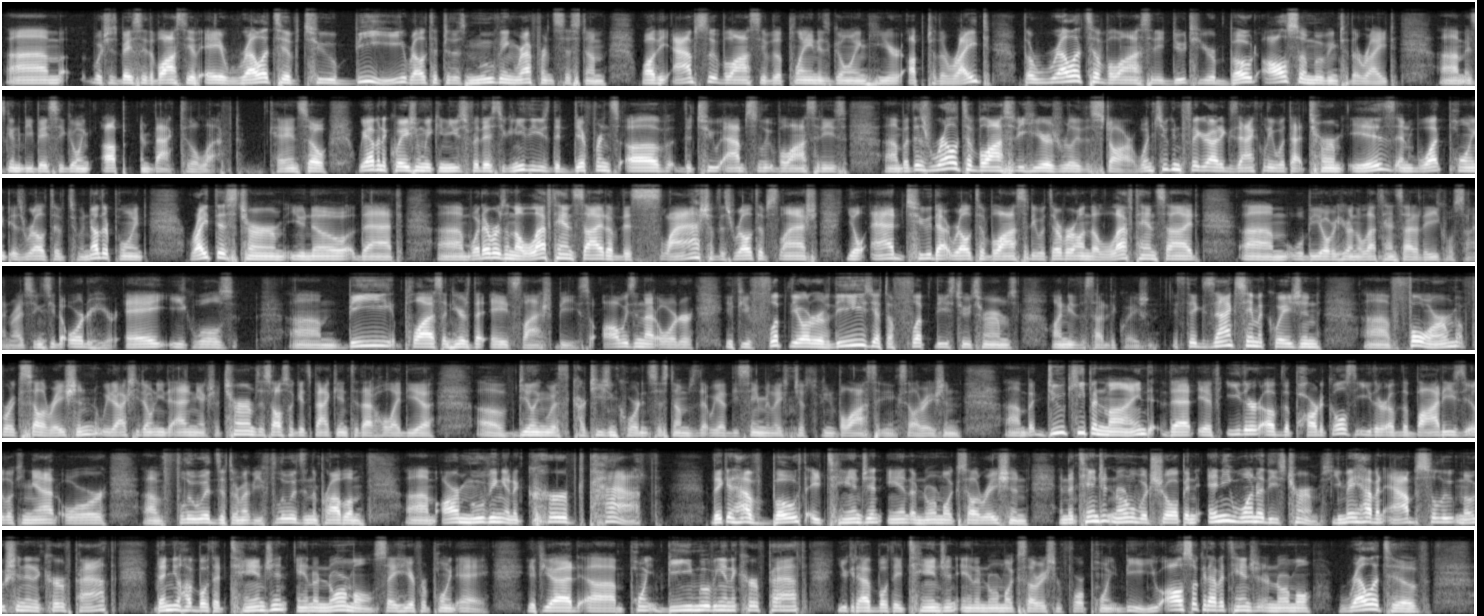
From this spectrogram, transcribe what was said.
um, which is basically the velocity of A relative to B, relative to this moving reference system, while the absolute velocity of the plane is going here up to the right, the relative velocity due to your boat also moving to the right um, is going to be basically going up and back to the left. Okay, and so we have an equation we can use for this. You can either use the difference of the two absolute velocities, um, but this relative velocity here is really the star. Once you can figure out exactly what that term is and what point is relative to another point, write this term, you know that um, whatever's on the left-hand side of this slash, of this relative slash, you'll add to that relative velocity, whatever on the left-hand side um, will be over here on the left-hand side of the equal sign, right? So you can see the order here, A equals um, B plus, and here's the A slash B. So always in that order. If you flip the order of these, you have to flip these two terms on either side of the equation. It's the exact same equation uh, form for acceleration. We actually don't need to add any extra terms. This also gets back into that whole idea of dealing with Cartesian coordinate systems that we have these same relationships between velocity and acceleration. Um, but do keep in mind that if either of the particles, either of the bodies that you're looking at or um, fluids, if there might be fluids in the problem, um, are moving in a curved path, they can have both a tangent and a normal acceleration. And the tangent normal would show up in any one of these terms. You may have an absolute motion in a curved path, then you'll have both a tangent and a normal, say here for point A. If you had uh, point B moving in a curved path, you could have both a tangent and a normal acceleration for point B. You also could have a tangent and normal relative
